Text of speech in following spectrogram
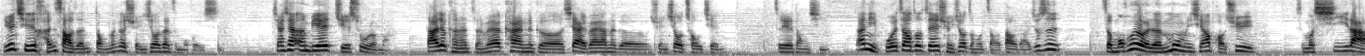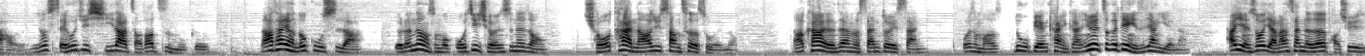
因为其实很少人懂那个选秀在怎么回事。像像 NBA 结束了嘛，大家就可能准备要看那个下礼拜要那个选秀抽签。这些东西，但你不会知道说这些选秀怎么找到的，就是怎么会有人莫名其妙跑去什么希腊？好了，你说谁会去希腊找到字母哥？然后他有很多故事啊，有的那种什么国际球员是那种球探，然后去上厕所有没有？然后看到有人在那么三对三，或什么路边看一看，因为这个电影是这样演啊，他演说亚当·山德勒跑去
